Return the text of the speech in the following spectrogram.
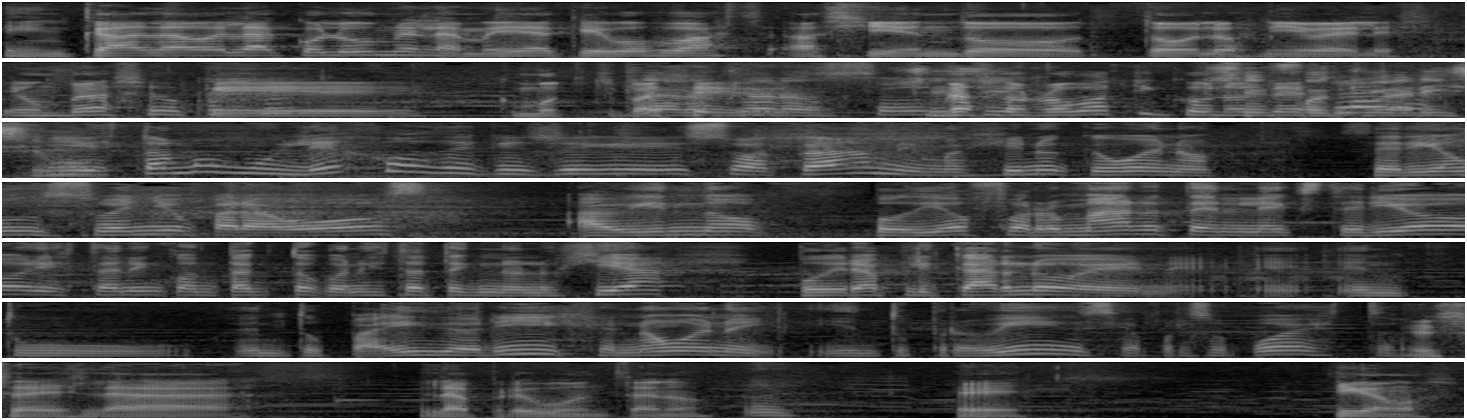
en cada lado de la columna en la medida que vos vas haciendo todos los niveles. Es un brazo que, como te Claro, parece, claro. un Sí, brazo sí. robótico, no Sí, te... fue Claro, clarísimo. Y estamos muy lejos de que llegue eso acá. Me imagino que, bueno, sería un sueño para vos, habiendo podido formarte en el exterior y estar en contacto con esta tecnología, poder aplicarlo en, en- en tu, en tu país de origen, ¿no? Bueno, y, y en tu provincia, por supuesto. Esa es la, la pregunta, ¿no? Mm. Eh, digamos,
